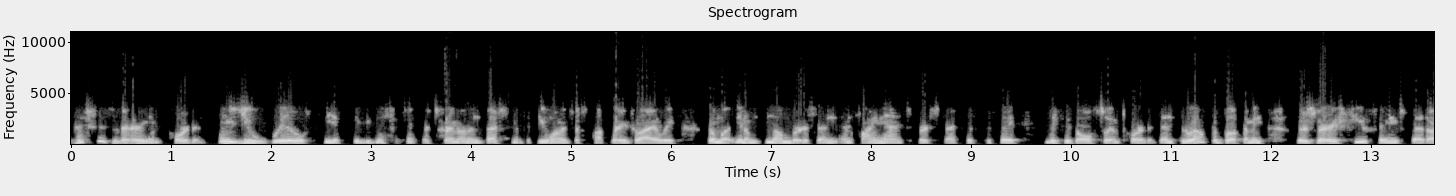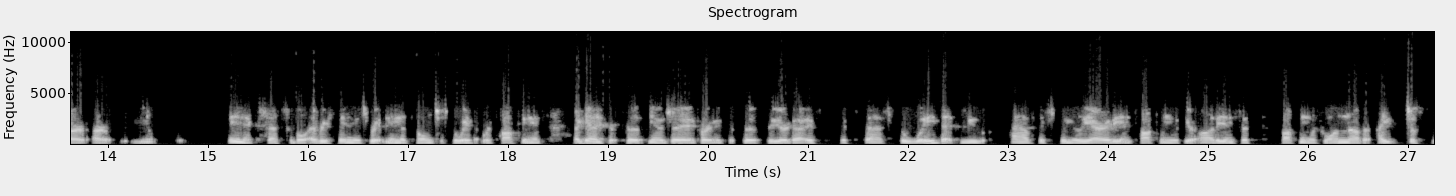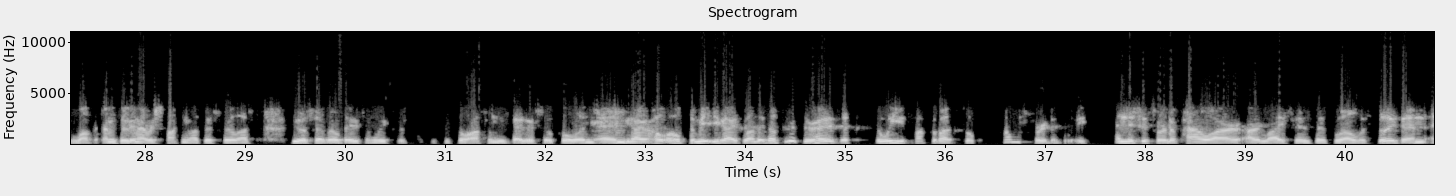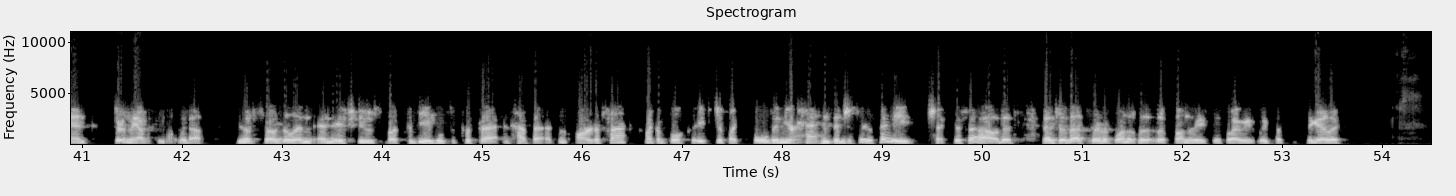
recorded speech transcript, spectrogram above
this is very important. I mean, you will see a significant return on investment if you want to just talk very dryly from a you know numbers and, and finance perspective to say this is also important. And throughout the book, I mean, there's very few things that are are you know inaccessible. Everything is written in the tone just the way that we're talking. And again, to, to you know Jay and to, to, to your guys' success, the way that you have this familiarity and talking with your audience talking with one another. I just love it. I mean, Susan and I were just talking about this for the last you know several days and weeks. It's, so awesome. These guys are so cool, and and you know I hope, hope to meet you guys one day. No, seriously, right? The, way you talk about it so comfortably. And this is sort of how our, our life is as well with and, and certainly obviously not without you know, struggle and, and issues, but to be able to put that and have that as an artifact, like a book that you can just like hold in your hand and just say, hey, check this out. And, and so that's sort of one of the, the fun reasons why we, we put this together.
